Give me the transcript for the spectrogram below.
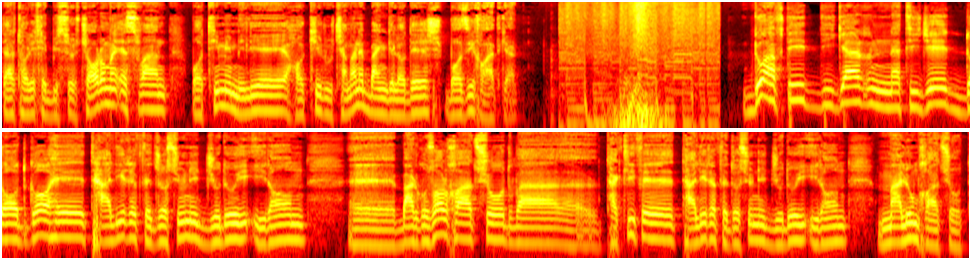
در تاریخ 24 اسفند با تیم ملی هاکی روچمن بنگلادش بازی خواهد کرد. دو هفته دیگر نتیجه دادگاه تعلیق فدراسیون جدوی ایران برگزار خواهد شد و تکلیف تعلیق فدراسیون جدوی ایران معلوم خواهد شد.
